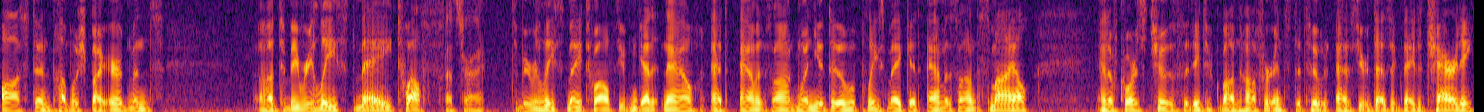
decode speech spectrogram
Austin, published by Eerdmans, uh, to be released May 12th. That's right. To be released May 12th. You can get it now at Amazon. When you do, please make it Amazon Smile. And of course, choose the Dietrich Bonhoeffer Institute as your designated charity.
